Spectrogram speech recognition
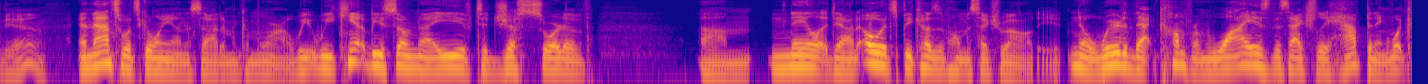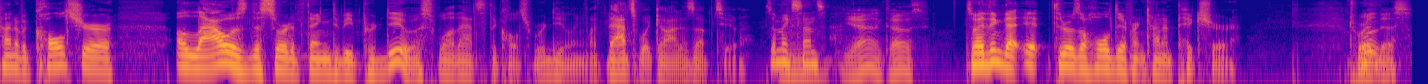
Yeah. And that's what's going on in Sodom and Gomorrah. We, we can't be so naive to just sort of um, nail it down. Oh, it's because of homosexuality. No, where did that come from? Why is this actually happening? What kind of a culture allows this sort of thing to be produced? Well, that's the culture we're dealing with. That's what God is up to. Does that make sense? Yeah, it does. So I think that it throws a whole different kind of picture toward Well, this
